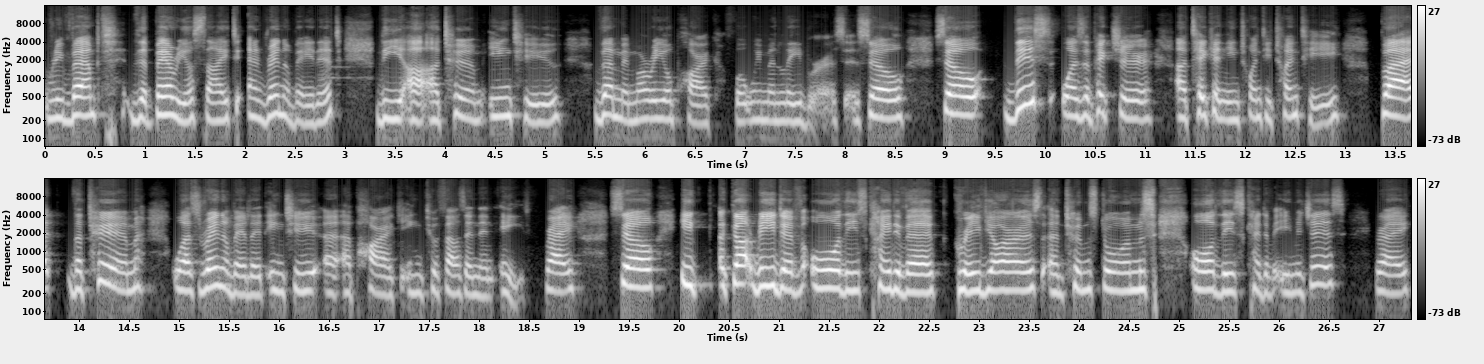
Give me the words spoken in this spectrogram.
revamped the burial site and renovated the uh, uh tomb into the memorial park for women laborers. So, so this was a picture uh, taken in 2020 but the tomb was renovated into a, a, park in 2008, right? So it got rid of all these kind of uh, graveyards and tombstones, all these kind of images, right?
